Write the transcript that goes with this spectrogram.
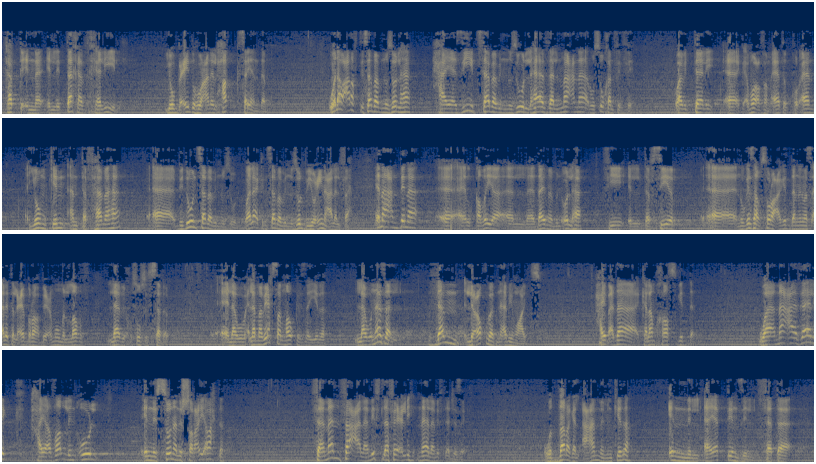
خدت إن اللي اتخذ خليل يبعده عن الحق سيندم. ولو عرفت سبب نزولها هيزيد سبب النزول هذا المعنى رسوخا في الذهن. وبالتالي آه، معظم آيات القرآن يمكن أن تفهمها آه، بدون سبب النزول. ولكن سبب النزول بيعين على الفهم. هنا عندنا القضية اللي دايما بنقولها في التفسير آه، نجيزها بسرعة جدا مسألة العبرة بعموم اللفظ لا بخصوص السبب. آه، لو لما بيحصل موقف زي ده لو نزل ذم لعقبة بن أبي معيط هيبقى ده كلام خاص جدا. ومع ذلك هيظل نقول إن السنن الشرعية واحدة. فمن فعل مثل فعله نال مثل جزائه. والدرجة الأعم من كده إن الآيات تنزل فت...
